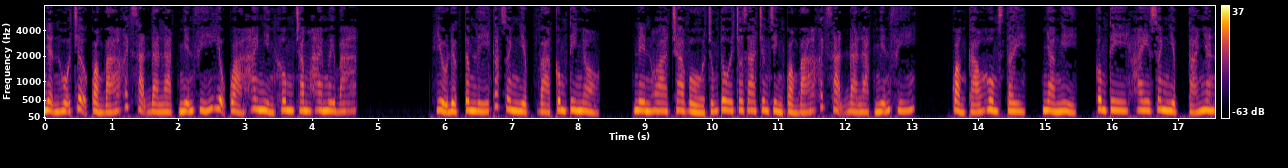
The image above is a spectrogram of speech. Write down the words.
Nhận hỗ trợ quảng bá khách sạn Đà Lạt miễn phí hiệu quả 2023. Hiểu được tâm lý các doanh nghiệp và công ty nhỏ. Nên Hoa Travel chúng tôi cho ra chương trình quảng bá khách sạn Đà Lạt miễn phí. Quảng cáo homestay, nhà nghỉ, công ty hay doanh nghiệp cá nhân.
